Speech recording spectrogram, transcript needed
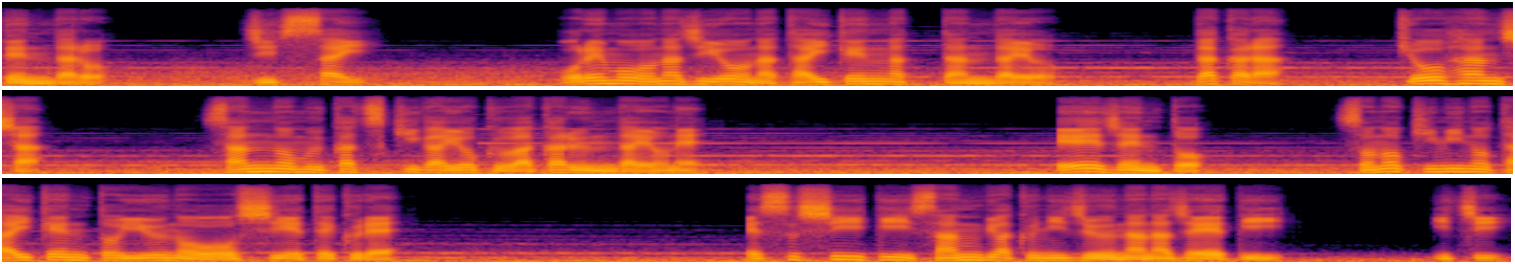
てんだろ。実際。俺も同じような体験あったんだよ。だから、共犯者。3のムカつきがよくわかるんだよね。エージェント。その君の体験というのを教えてくれ。SCP-327JP。1。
